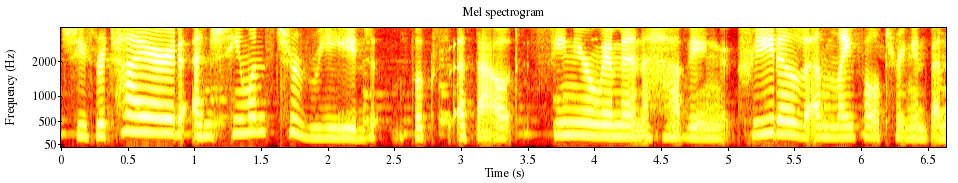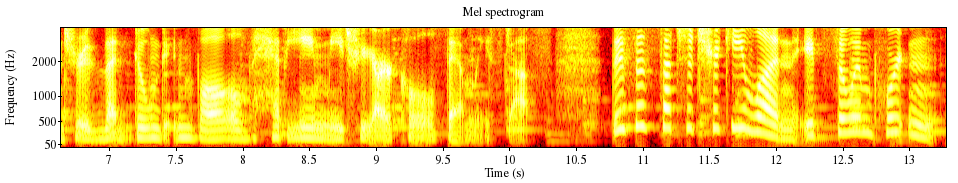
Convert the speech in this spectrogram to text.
She's retired and she wants to read books about senior women having creative and life altering adventures that don't involve heavy matriarchal family stuff. This is such a tricky one. It's so important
